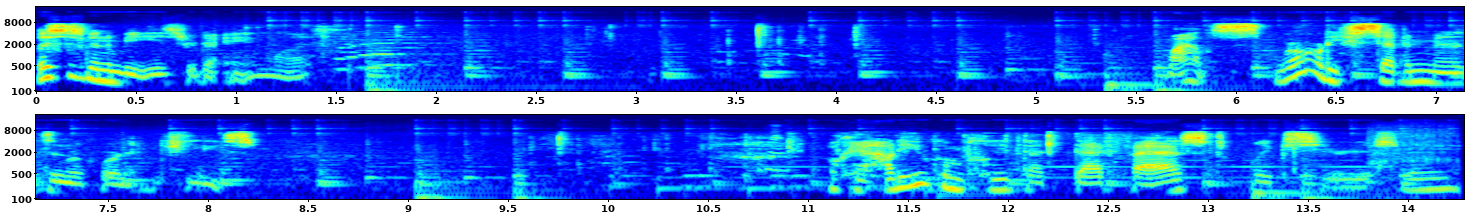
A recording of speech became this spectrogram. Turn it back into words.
This is gonna be easier to aim with. Wow, we're already seven minutes in recording. Jeez. Okay, how do you complete that that fast? Like seriously?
